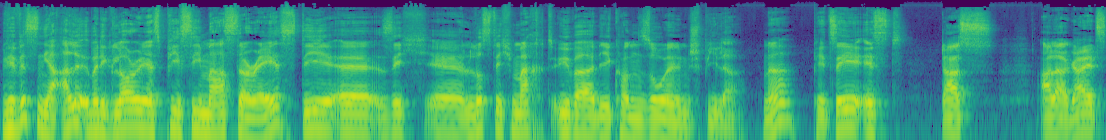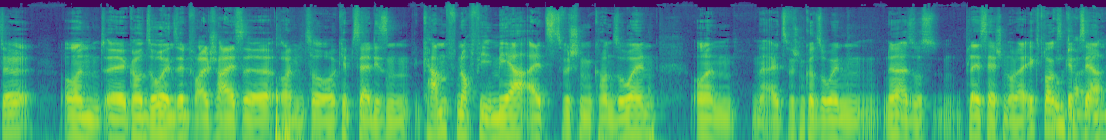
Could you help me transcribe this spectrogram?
Wir wissen ja alle über die Glorious PC Master Race, die äh, sich äh, lustig macht über die Konsolenspieler. Ne? PC ist das Allergeilste und äh, Konsolen sind voll scheiße und so gibt's ja diesen Kampf noch viel mehr als zwischen Konsolen und ne, als zwischen Konsolen, ne, also PlayStation oder Xbox gibt's ja,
